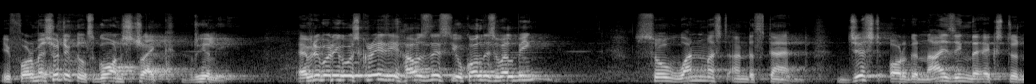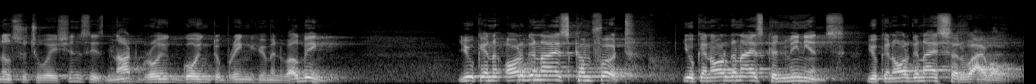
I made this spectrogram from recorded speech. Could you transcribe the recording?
If pharmaceuticals go on strike, really, everybody goes crazy, how's this, you call this well-being? So one must understand, just organizing the external situations is not growing, going to bring human well-being. You can organize comfort, you can organize convenience, you can organize survival,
